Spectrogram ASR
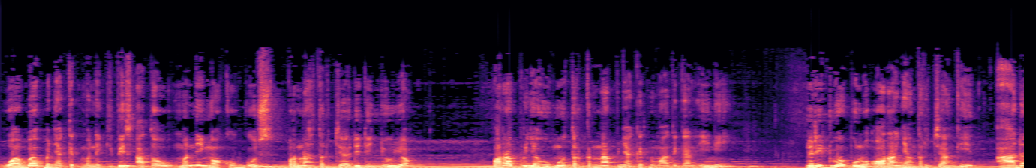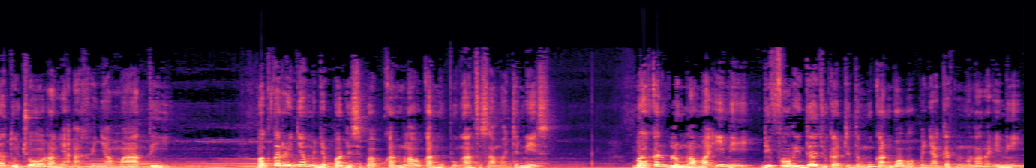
Wabah penyakit meningitis atau meningokokus pernah terjadi di New York. Para pria homo terkena penyakit mematikan ini dari 20 orang yang terjangkit, ada tujuh orang yang akhirnya mati. Bakterinya menyebar disebabkan melakukan hubungan sesama jenis. Bahkan belum lama ini, di Florida juga ditemukan wabah penyakit menular ini.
